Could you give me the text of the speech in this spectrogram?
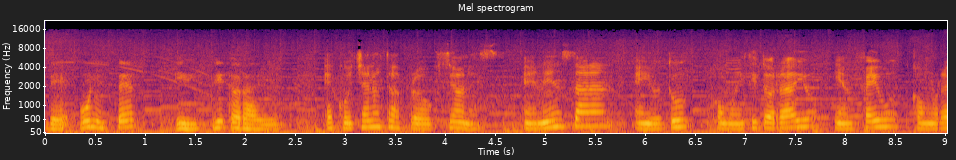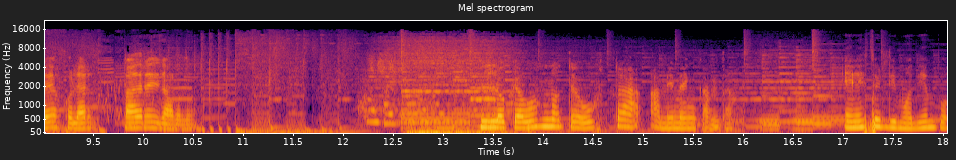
de UNICEF y Distrito Radio. Escucha nuestras producciones en Instagram, en YouTube como Distrito Radio y en Facebook como Radio Escolar Padre Edgardo. Lo que a vos no te gusta, a mí me encanta. En este último tiempo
